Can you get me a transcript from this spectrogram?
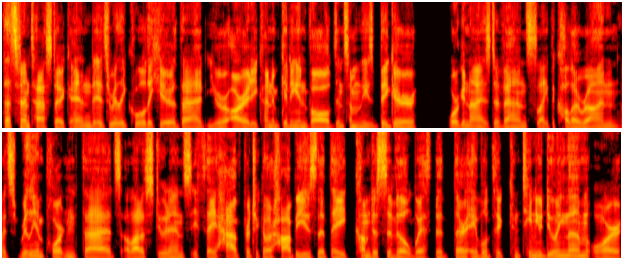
That's fantastic. And it's really cool to hear that you're already kind of getting involved in some of these bigger organized events like the color run. It's really important that a lot of students, if they have particular hobbies that they come to Seville with, that they're able to continue doing them or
